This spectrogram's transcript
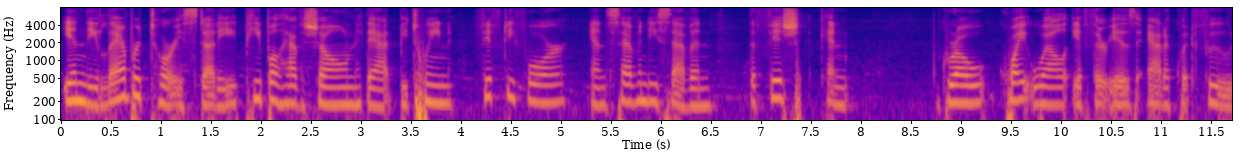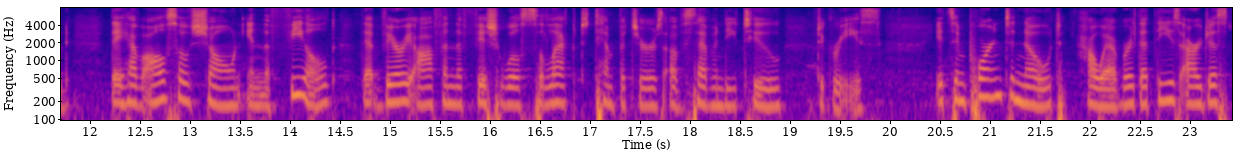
In the laboratory study, people have shown that between 54 and 77, the fish can grow quite well if there is adequate food. They have also shown in the field that very often the fish will select temperatures of 72 degrees. It's important to note, however, that these are just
